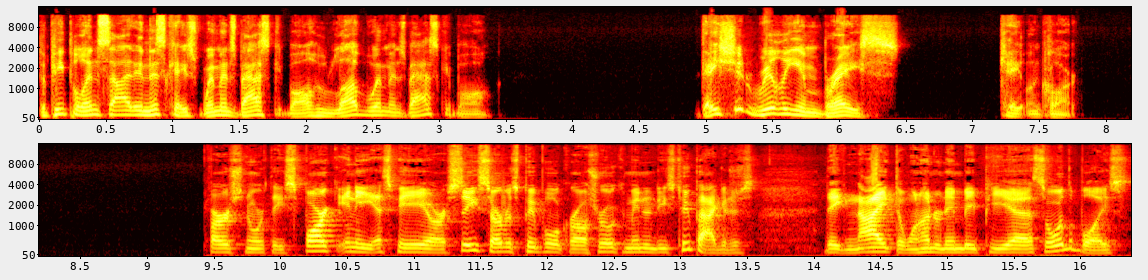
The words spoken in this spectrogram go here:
the people inside, in this case, women's basketball, who love women's basketball, they should really embrace Caitlin Clark. First Northeast Spark, NESPARC, service people across rural communities, two packages. The Ignite, the 100 Mbps, or the Blaze.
